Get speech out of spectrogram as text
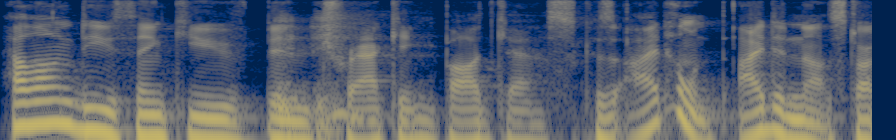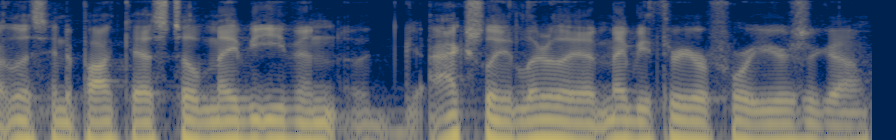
How long do you think you've been tracking podcasts? Because I don't, I did not start listening to podcasts till maybe even, actually, literally maybe three or four years ago.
